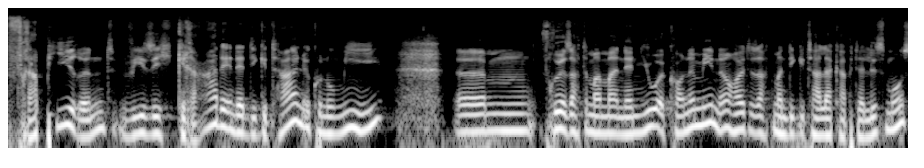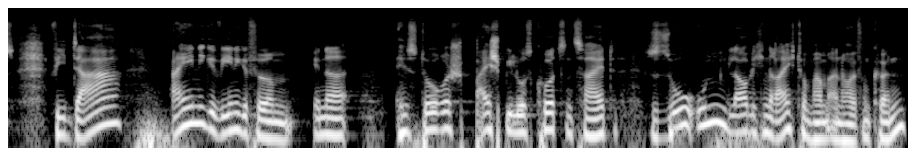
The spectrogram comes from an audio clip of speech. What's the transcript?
frappierend, wie sich gerade in der digitalen Ökonomie, ähm, früher sagte man mal in der New Economy, ne, heute sagt man digitaler Kapitalismus, wie da einige wenige Firmen in einer historisch beispiellos kurzen Zeit so unglaublichen Reichtum haben anhäufen können,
